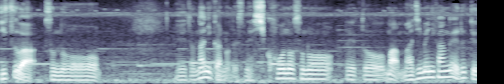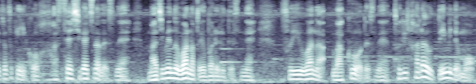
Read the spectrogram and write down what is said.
実はそのえー、と何かのですね思考のその、えーとまあ、真面目に考えるって言った時にこう発生しがちなですね真面目の罠と呼ばれるですねそういう罠枠をですね取り払うという意味でも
